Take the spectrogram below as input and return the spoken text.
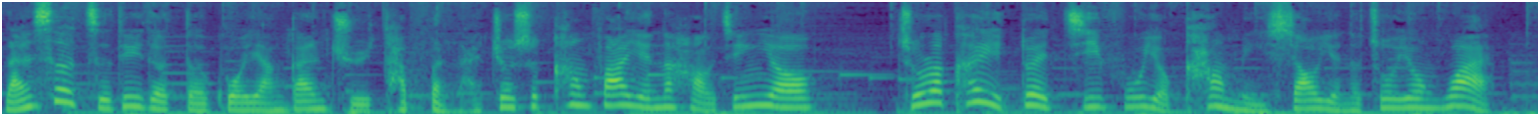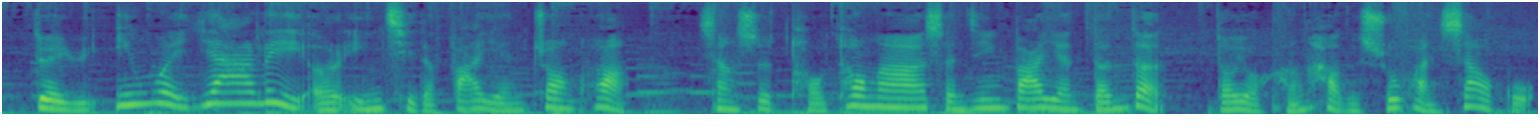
蓝色质地的德国洋甘菊，它本来就是抗发炎的好精油。除了可以对肌肤有抗敏消炎的作用外，对于因为压力而引起的发炎状况，像是头痛啊、神经发炎等等，都有很好的舒缓效果。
